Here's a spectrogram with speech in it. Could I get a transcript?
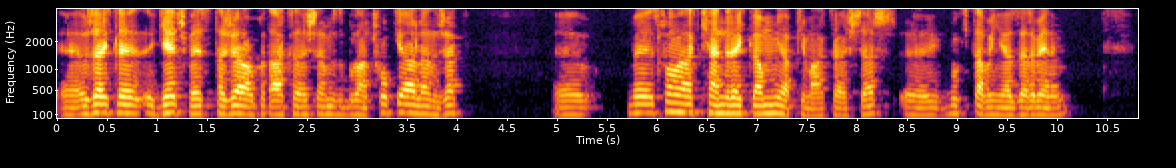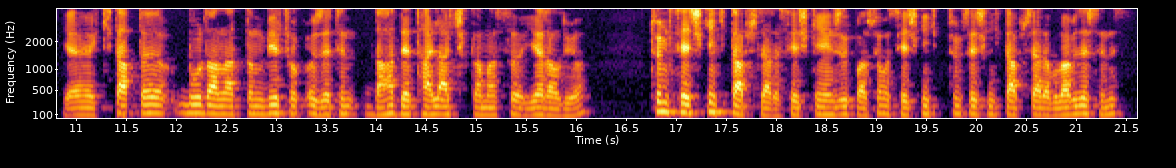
Ee, özellikle genç ve stajyer avukat arkadaşlarımız buradan çok yararlanacak. Ee, ve son olarak kendi reklamımı yapayım arkadaşlar. Ee, bu kitabın yazarı benim. Ee, kitapta burada anlattığım birçok özetin daha detaylı açıklaması yer alıyor. Tüm seçkin kitapçılarda, seçkin yayıncılık basıyor ama seçkin, tüm seçkin kitapçılarda bulabilirsiniz.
